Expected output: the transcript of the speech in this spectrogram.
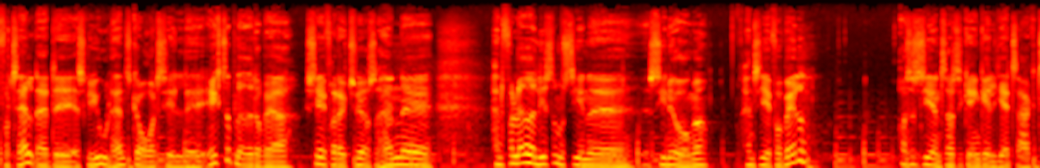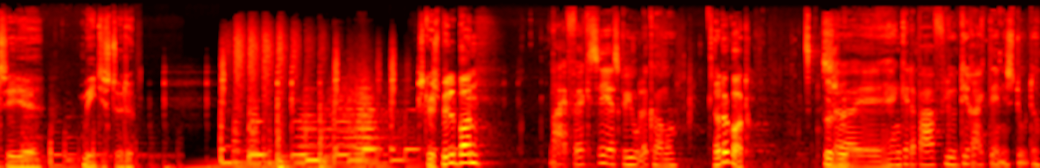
fortalt, at øh, Asger Jul han skal over til øh, Ekstrabladet og være chefredaktør, så han, øh, han forlader ligesom sine, sine unger. Han siger farvel, og så siger han så til gengæld ja tak til øh, mediestøtte. Skal vi spille bånd? Nej, for jeg kan se, at Asger Jul er kommet. Ja, det er godt. Du Så øh, han kan da bare flyve direkte ind i studiet.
